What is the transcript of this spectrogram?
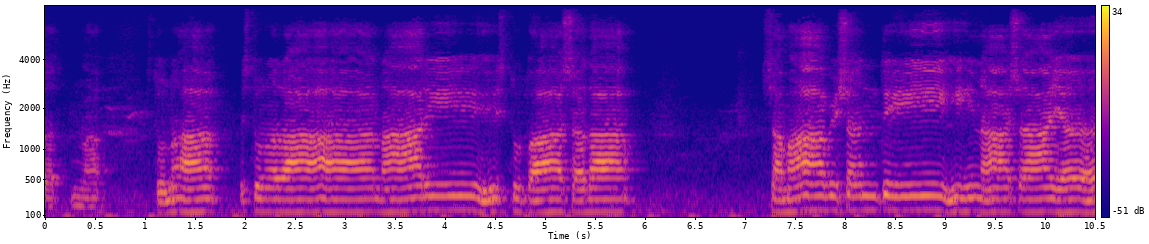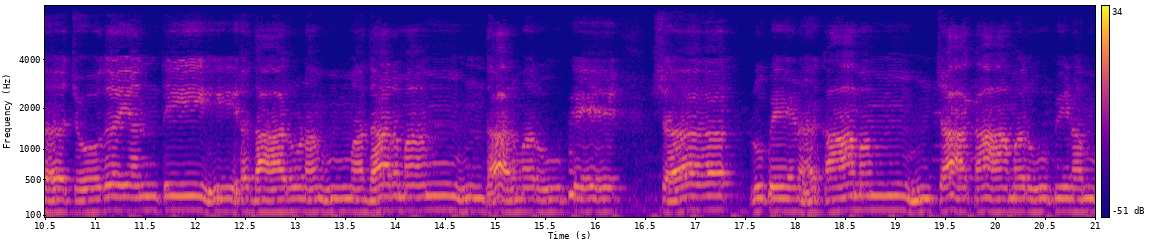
रत्न स्तुना स्तुनरा नारीस्तुता सदा। समाविशन्ति नाशाय, चोदयन्ति दारुणम् अधर्मं धर्मरूपे। रूपेण कामं चाकामरूपिणम्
